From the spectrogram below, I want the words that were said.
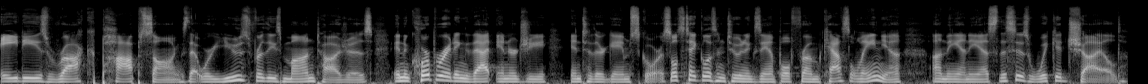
80s rock pop songs that were used for these montages and incorporating that energy into their game scores. So let's take a listen to an example from Castlevania on the NES. This is Wicked Child.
